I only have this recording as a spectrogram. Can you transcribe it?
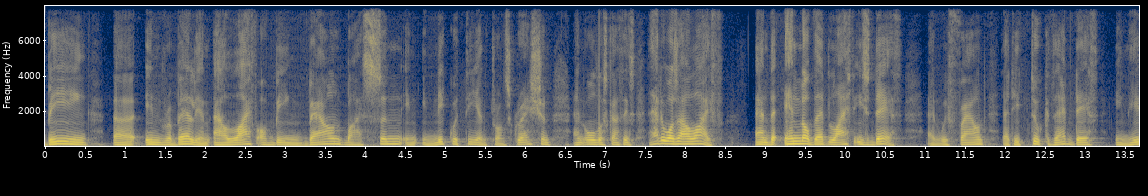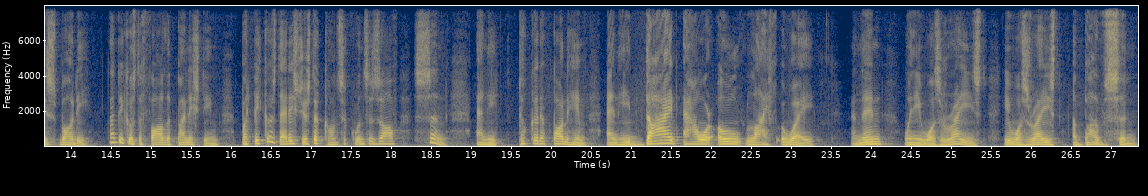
being uh, in rebellion, our life of being bound by sin in iniquity and transgression and all those kind of things. That was our life. And the end of that life is death. And we found that he took that death in his body. Not because the Father punished him, but because that is just the consequences of sin. And he took it upon him and he died our old life away. And then when he was raised, he was raised above sin,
